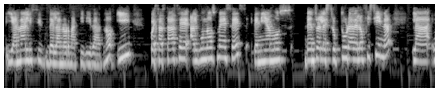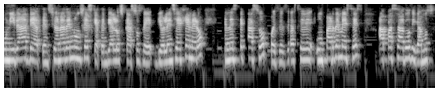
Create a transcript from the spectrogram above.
y análisis de la normatividad, ¿no? Y pues hasta hace algunos meses teníamos dentro de la estructura de la oficina la unidad de atención a denuncias que atendía los casos de violencia de género en este caso, pues desde hace un par de meses ha pasado, digamos,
